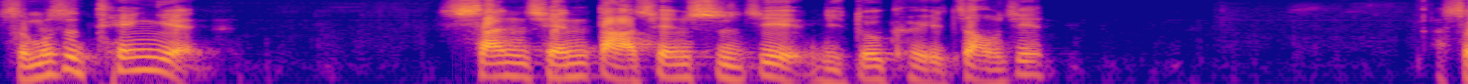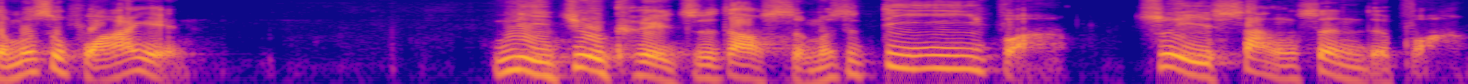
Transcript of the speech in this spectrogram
什么是天眼？三千大千世界你都可以照见。什么是法眼？你就可以知道什么是第一法、最上圣的法、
